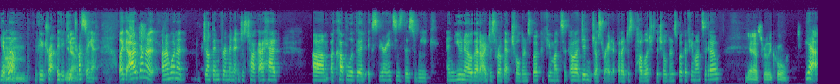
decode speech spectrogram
it will um, if you try if you keep you know. trusting it like i want to i want to jump in for a minute and just talk. I had um, a couple of good experiences this week. And you know that i just wrote that children's book a few months ago. Oh, i didn't just write it but i just published the children's book a few months ago. Yeah it's really cool. Yeah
